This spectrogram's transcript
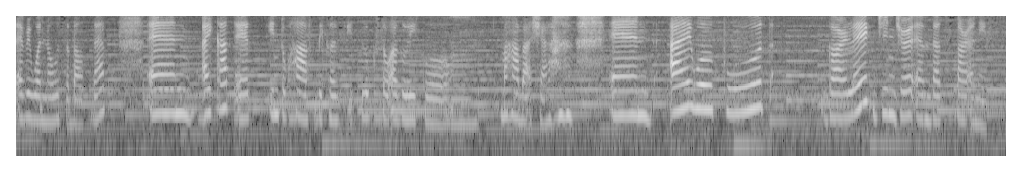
everyone knows about that. And I cut it into half because it looks so ugly kung mahaba siya and I will put garlic, ginger, and that star anise.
